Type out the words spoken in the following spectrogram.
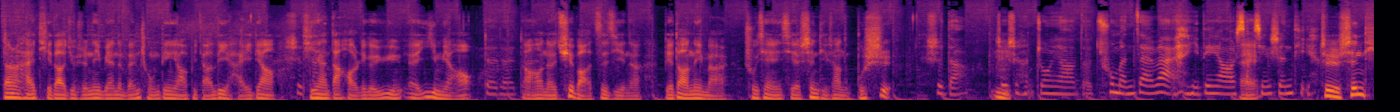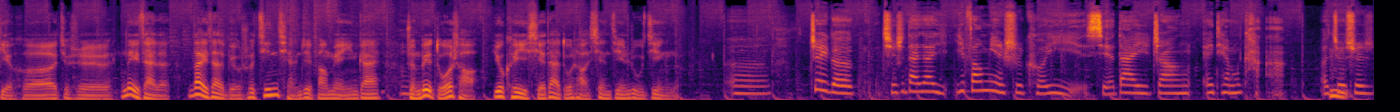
当然还提到，就是那边的蚊虫叮咬比较厉害，一定要提前打好这个疫呃疫苗。对对。然后呢，确保自己呢别到那边出现一些身体上的不适。是的，这是很重要的。出门在外一定要小心身体。这是身体和就是内在的、外在的，比如说金钱这方面，应该准备多少，又可以携带多少现金入境呢？嗯。这个其实大家一方面是可以携带一张 ATM 卡，呃，就是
